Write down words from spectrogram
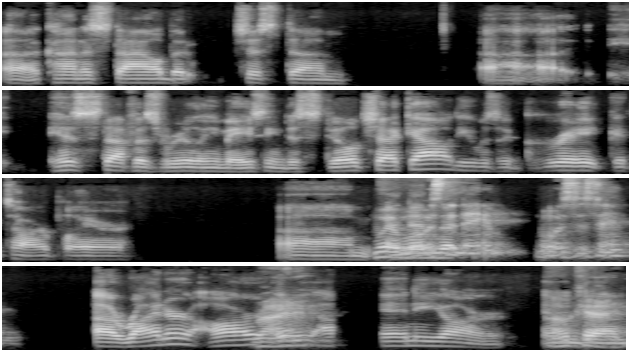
uh, kind of style, but just um, uh, his stuff is really amazing to still check out. He was a great guitar player. Um, Wait, what was the name? What was his name? uh, Rainer, R A? I N E R. And, Okay. um,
